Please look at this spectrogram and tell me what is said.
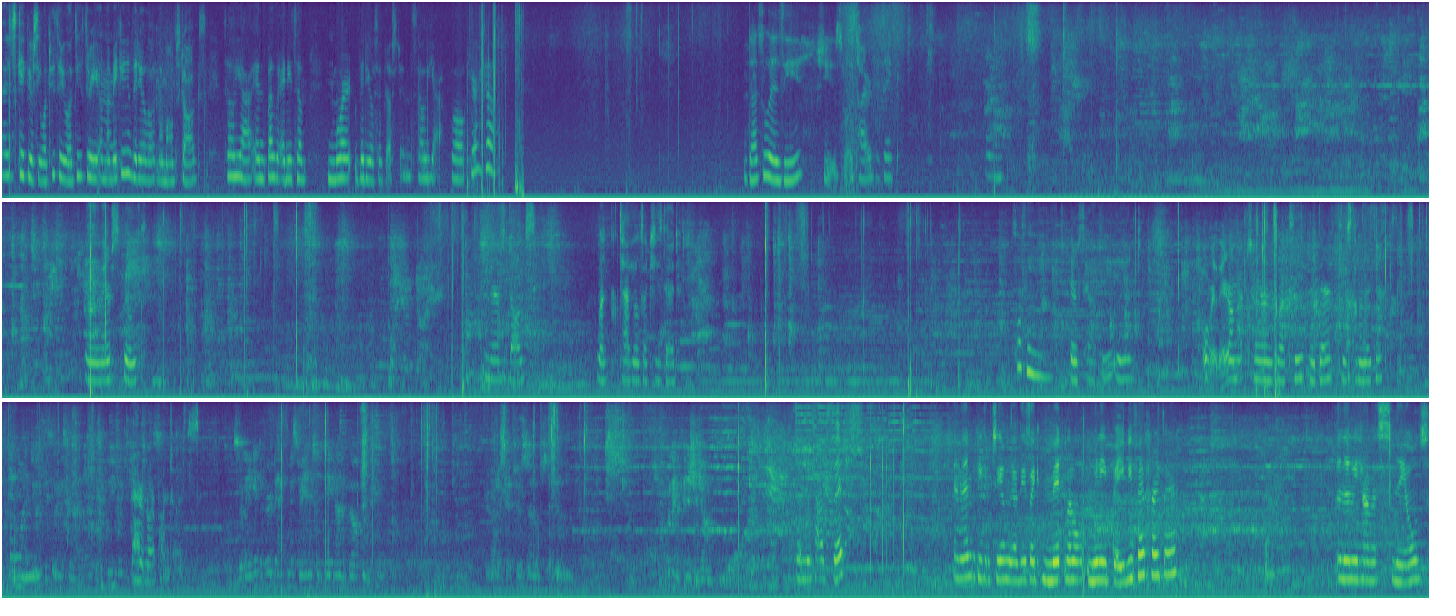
Guys, Kpearcy123, Um, I'm making a video about my mom's dogs. So yeah, and by the way, I need some more video suggestions. So yeah, well, here I go. That's Lizzie. She's really tired, I think. There's Spook. There's dogs. Like Taffy looks like she's dead. Taffy. There's Taffy and over there on that chair is Lexi right there. She's coming right there. Um, I don't know where Poncho is. So we're gonna get the herd back to Mr. Anderson and take it on the golf course. You're gonna get yourselves killed. We're gonna finish the job. Then we have this. And then if you can see them, we have these like mi little mini baby fish right there. And then we have a snails.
